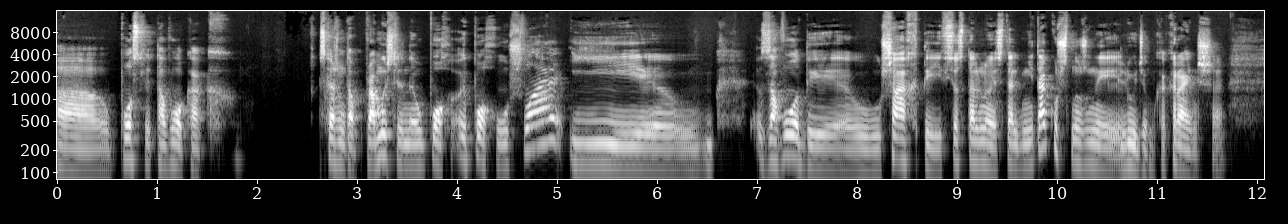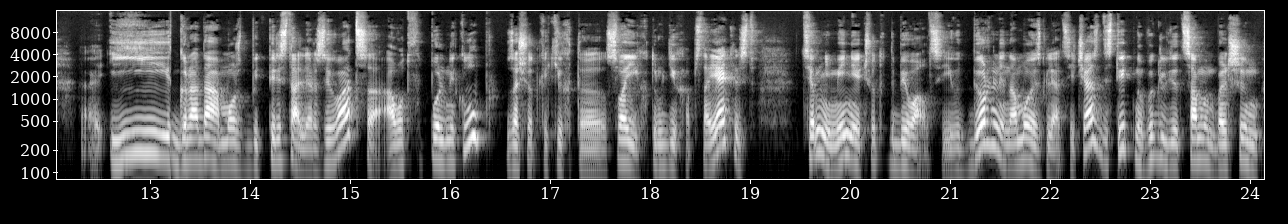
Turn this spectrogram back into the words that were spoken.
э, после того, как скажем так, промышленная эпоха, эпоха ушла, и заводы, шахты и все остальное стали не так уж нужны людям, как раньше, и города, может быть, перестали развиваться, а вот футбольный клуб за счет каких-то своих других обстоятельств тем не менее что-то добивался. И вот Бернли, на мой взгляд, сейчас действительно выглядит самым большим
